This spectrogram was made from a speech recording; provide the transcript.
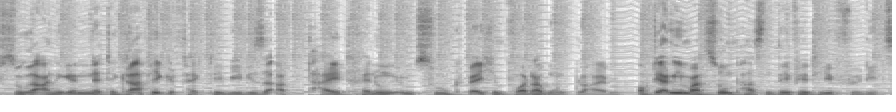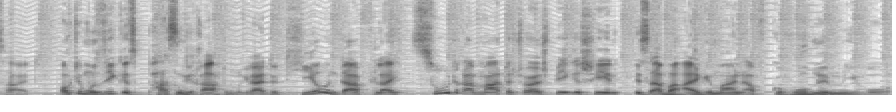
sogar einige nette Grafikeffekte wie diese Abteiltrennung im Zug, welche im Vordergrund bleiben. Auch die Animationen passen definitiv für die Zeit. Auch die Musik ist passend geraten und begleitet hier und da vielleicht zu dramatisch euer Spielgeschehen, ist aber allgemein auf gehobenem Niveau.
